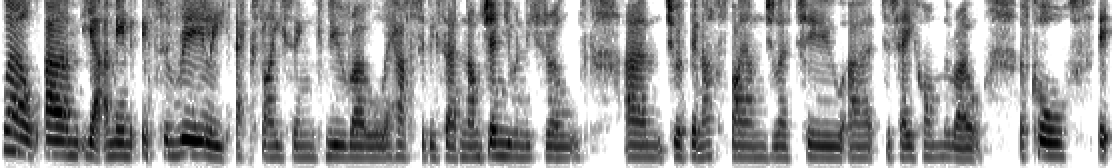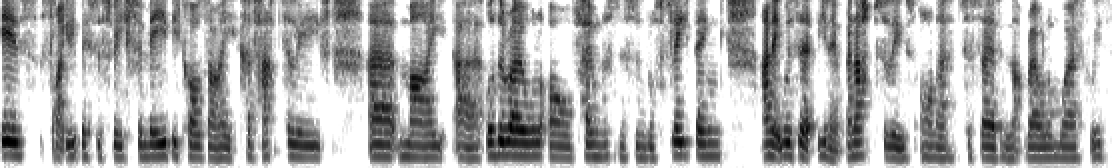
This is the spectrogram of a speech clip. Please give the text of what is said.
Well, um, yeah, I mean, it's a really exciting new role, it has to be said, and I'm genuinely thrilled um, to have been asked by Angela to uh, to take on the role. Of course, it is slightly bittersweet for me because I have had to leave uh, my uh, other role of homelessness and rough sleeping, and it was a you know an absolute honour to serve in that role and work with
